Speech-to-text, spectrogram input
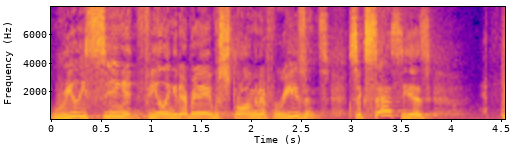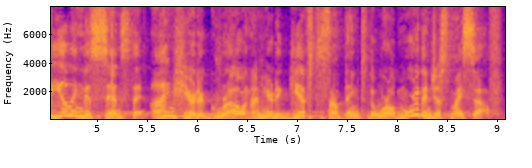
really seeing it and feeling it every day with strong enough reasons. Success is feeling the sense that I'm here to grow and I'm here to give something to the world more than just myself.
